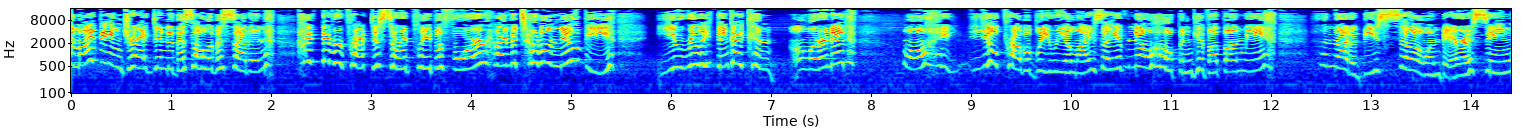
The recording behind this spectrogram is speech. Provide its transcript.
am I being dragged into this all of a sudden? I've never practiced swordplay before. I'm a total newbie. You really think I can learn it? Well, you'll probably realize I have no hope and give up on me. And that'd be so embarrassing.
